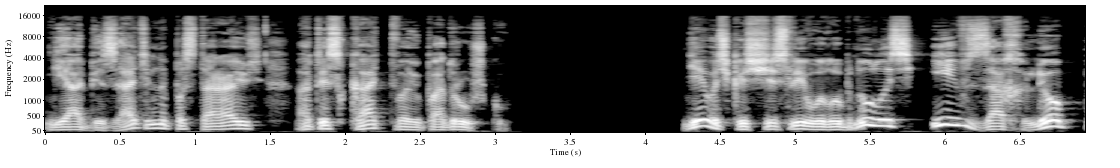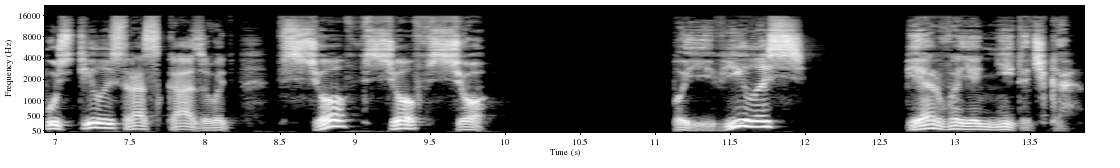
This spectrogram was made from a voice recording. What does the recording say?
Я обязательно постараюсь отыскать твою подружку». Девочка счастливо улыбнулась и в взахлеб пустилась рассказывать все, все, все. Появилась первая ниточка.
